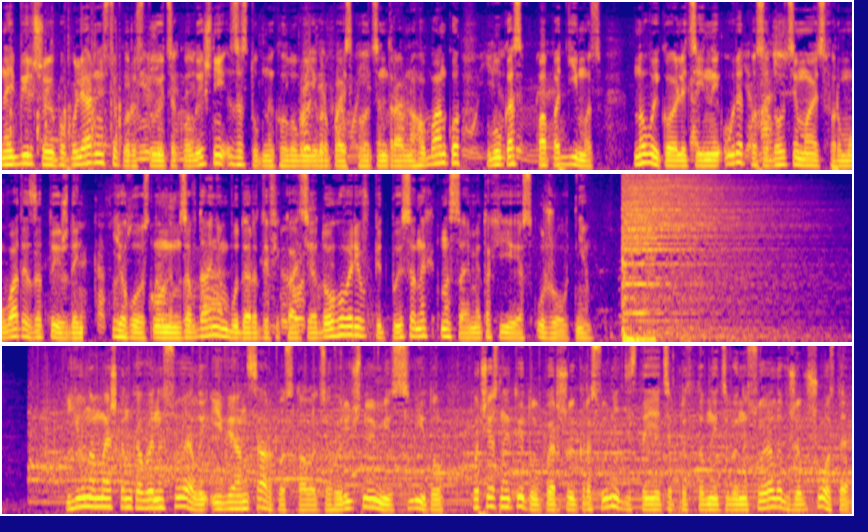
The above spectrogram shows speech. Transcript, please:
Найбільшою популярністю користується колишній заступник голови Європейського центрального банку Лукас Пападімос. Новий коаліційний уряд посадовці мають сформувати за тиждень. Його основним завданням буде ратифікація договорів, підписаних на самітах ЄС у жовтні. Юна мешканка Венесуели Івіан Сарко стала цьогорічною міс світу. Почесний титул першої красуні дістається представниці Венесуели вже в шосте.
